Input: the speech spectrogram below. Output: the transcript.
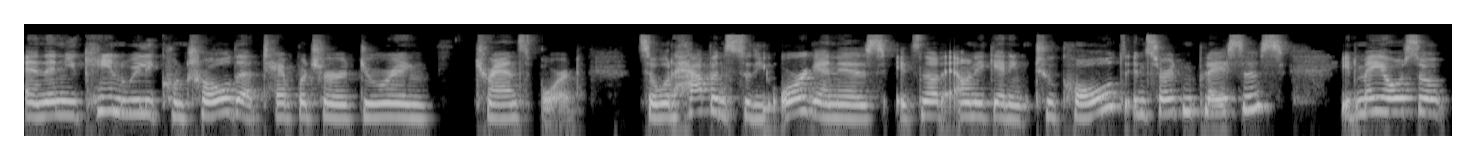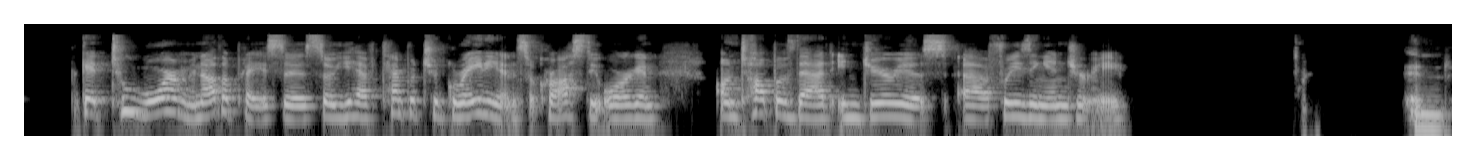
and then you can't really control that temperature during transport. So what happens to the organ is it's not only getting too cold in certain places, it may also get too warm in other places. So you have temperature gradients across the organ on top of that injurious uh, freezing injury. And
